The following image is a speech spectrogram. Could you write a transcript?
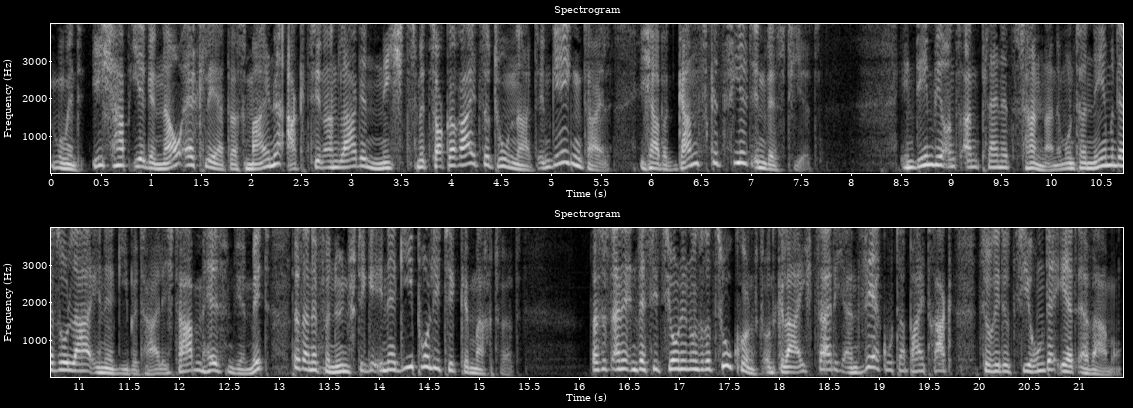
Moment, ich habe ihr genau erklärt, dass meine Aktienanlage nichts mit Zockerei zu tun hat. Im Gegenteil, ich habe ganz gezielt investiert. Indem wir uns an Planet Sun, einem Unternehmen der Solarenergie, beteiligt haben, helfen wir mit, dass eine vernünftige Energiepolitik gemacht wird. Das ist eine Investition in unsere Zukunft und gleichzeitig ein sehr guter Beitrag zur Reduzierung der Erderwärmung.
